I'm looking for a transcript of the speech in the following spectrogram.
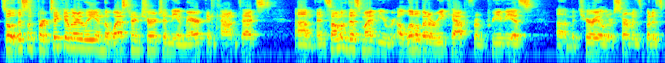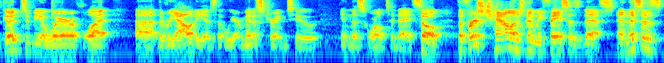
So this is particularly in the Western church in the American context. Um, and some of this might be a little bit of recap from previous uh, material or sermons, but it's good to be aware of what uh, the reality is that we are ministering to in this world today. So the first challenge that we face is this, and this is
